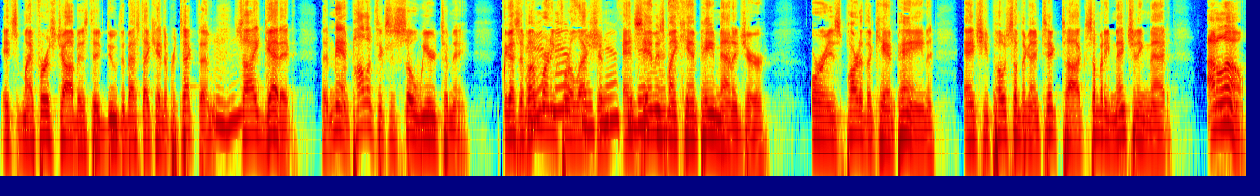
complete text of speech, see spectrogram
it's my first job is to do the best I can to protect them. Mm-hmm. So I get it, but man, politics is so weird to me because if It I'm running for nasty. A election and Sam is my campaign manager or is part of the campaign, and she posts something on TikTok, somebody mentioning that, I don't know.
